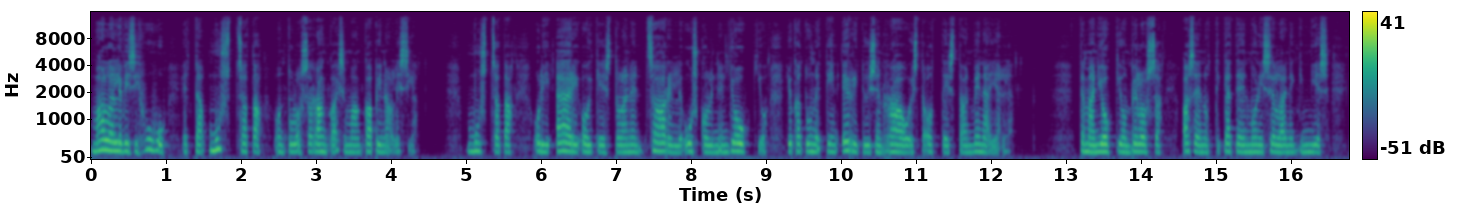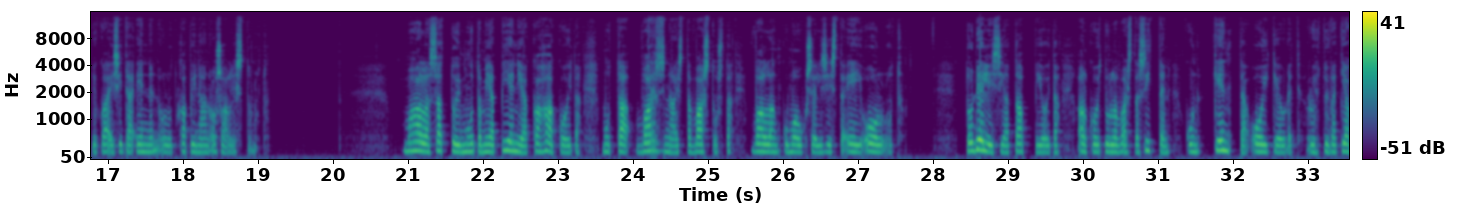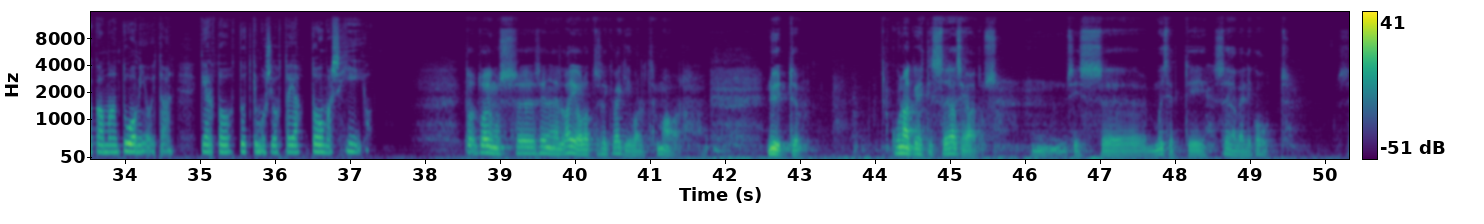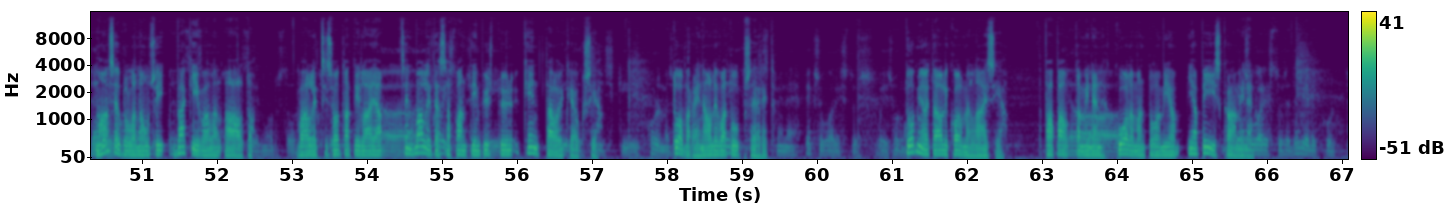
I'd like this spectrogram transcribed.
Maalla levisi huhu, että Mustsata on tulossa rankaisemaan kapinallisia. Mustsata oli äärioikeistolainen saarille uskollinen joukkio, joka tunnettiin erityisen raoista otteistaan Venäjällä. Tämän joukkion pelossa asennotti käteen moni sellainenkin mies, joka ei sitä ennen ollut kapinaan osallistunut. Maalla sattui muutamia pieniä kahakoita, mutta varsinaista vastusta vallankumouksellisista ei ollut. Todellisia tappioita alkoi tulla vasta sitten, kun kenttäoikeudet ryhtyivät jakamaan tuomioitaan, kertoo tutkimusjohtaja Thomas Hiio. To- toimus selline laiaulatuslik vägivald maal. nüüd, kuna kehtis sõjaseadus, siis mõisteti sõjaväelikohut Maaseudulla nousi väkivallan aalto. Vallitsi sotatila ja sen vallitessa pantiin pystyyn kenttäoikeuksia. Tuomareina olivat upseerit. Tuomioita oli kolmenlaisia. Vapauttaminen, kuolemantuomio ja piiskaaminen.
